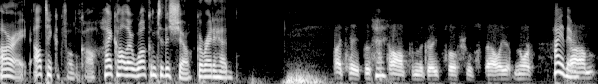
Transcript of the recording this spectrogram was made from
All right, I'll take a phone call. Hi caller, welcome to the show. Go right ahead. Hi Kate, this Hi. is Tom from the Great Socialist Valley up north. Hi there. Um,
